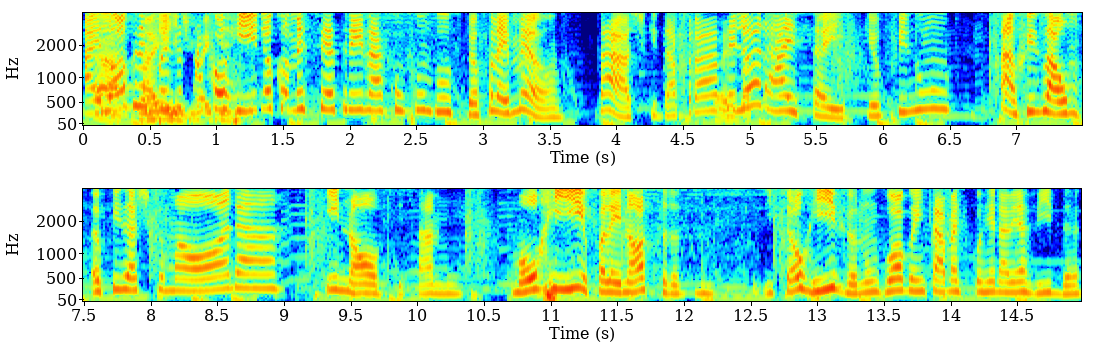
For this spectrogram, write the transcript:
Aí Ah, logo depois dessa corrida eu comecei a treinar com Fundusp. Eu falei, meu, tá, acho que dá pra Vai, melhorar isso aí. Porque eu fiz um. Ah, eu fiz lá, um, eu fiz acho que uma hora e nove, sabe? Morri. Eu falei, nossa, isso é horrível, não vou aguentar mais correr na minha vida.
